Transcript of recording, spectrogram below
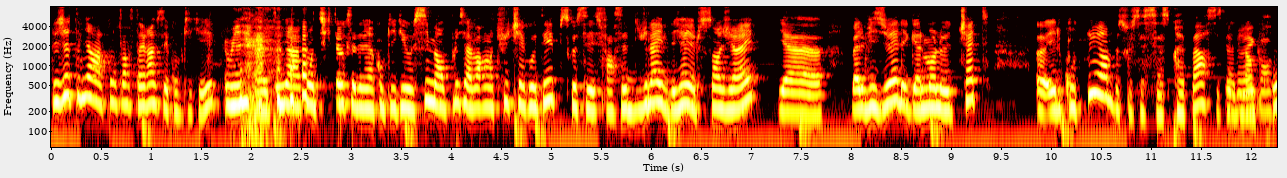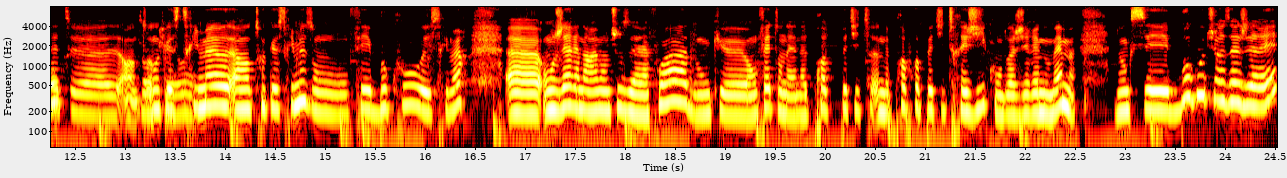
déjà tenir un compte Instagram c'est compliqué. Oui. Euh, tenir un compte TikTok ça devient compliqué aussi, mais en plus avoir un Twitch à côté, puisque c'est, enfin c'est du live. Déjà il y a le son à gérer, il y a bah, le visuel, également le chat. Euh, et le contenu, hein, parce que ça, ça se prépare, c'est pas de l'impro. En fait, euh, en, tant que streamer, en tant que streameuse, on fait beaucoup et streamer, euh, on gère énormément de choses à la fois. Donc, en fait, on a notre propre petite, notre propre petite régie qu'on doit gérer nous-mêmes. Donc, c'est beaucoup de choses à gérer.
